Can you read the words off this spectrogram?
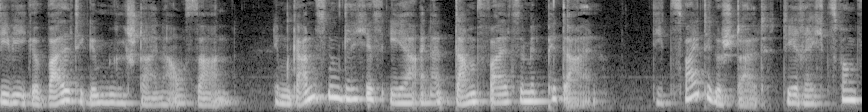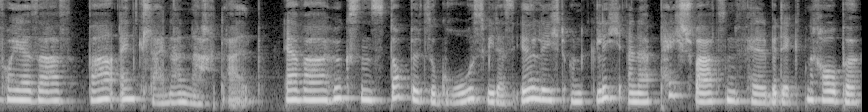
die wie gewaltige Mühlsteine aussahen. Im Ganzen glich es eher einer Dampfwalze mit Pedalen. Die zweite Gestalt, die rechts vom Feuer saß, war ein kleiner Nachtalb. Er war höchstens doppelt so groß wie das Irrlicht und glich einer pechschwarzen, fellbedeckten Raupe,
